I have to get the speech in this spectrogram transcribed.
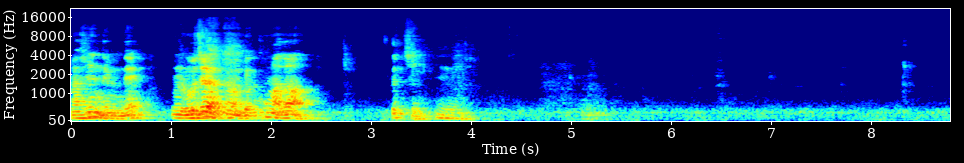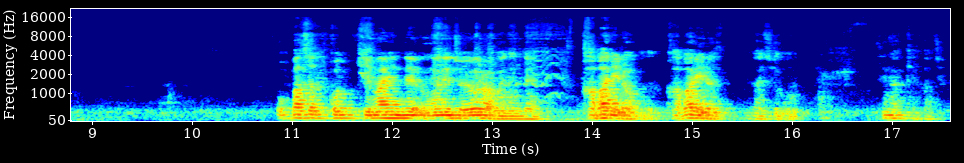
맛있는데 근데? 로제가 약간 매콤하다. 그치? 음. 오빠 곧 기말인데 응원해줘요라고 했는데 가발이라고 가발이라 해가지고 생각해가지고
